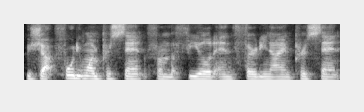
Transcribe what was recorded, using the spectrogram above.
who shot 41% from the field and 39%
